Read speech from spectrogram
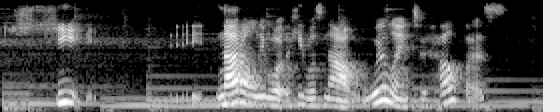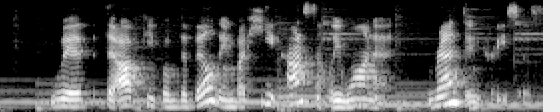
he not only what he was not willing to help us with the upkeep of the building, but he constantly wanted rent increases.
